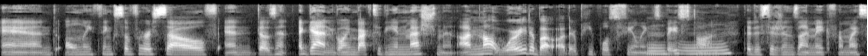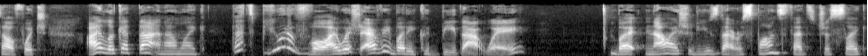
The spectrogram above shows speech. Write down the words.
and only thinks of herself and doesn't, again, going back to the enmeshment, I'm not worried about other people's feelings mm-hmm. based on mm-hmm. the decisions I make for myself, which I look at that and I'm like, that's beautiful. I wish everybody could be that way. But now I should use that response that's just like,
